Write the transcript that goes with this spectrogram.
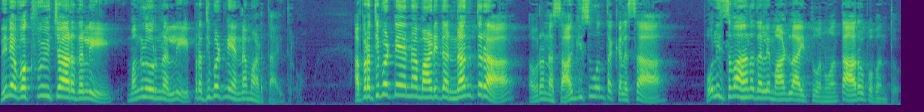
ನಿನ್ನೆ ವಕ್ಫ್ ವಿಚಾರದಲ್ಲಿ ಮಂಗಳೂರಿನಲ್ಲಿ ಪ್ರತಿಭಟನೆಯನ್ನ ಮಾಡ್ತಾ ಇದ್ರು. ಆ ಪ್ರತಿಭಟನೆಯನ್ನ ಮಾಡಿದ ನಂತರ ಅವರನ್ನು ಸಾಗಿಸುವಂತ ಕೆಲಸ ಪೊಲೀಸ್ ವಾಹನದಲ್ಲೇ ಮಾಡಲಾಯಿತು ಅನ್ನುವಂಥ ಆರೋಪ ಬಂತು.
